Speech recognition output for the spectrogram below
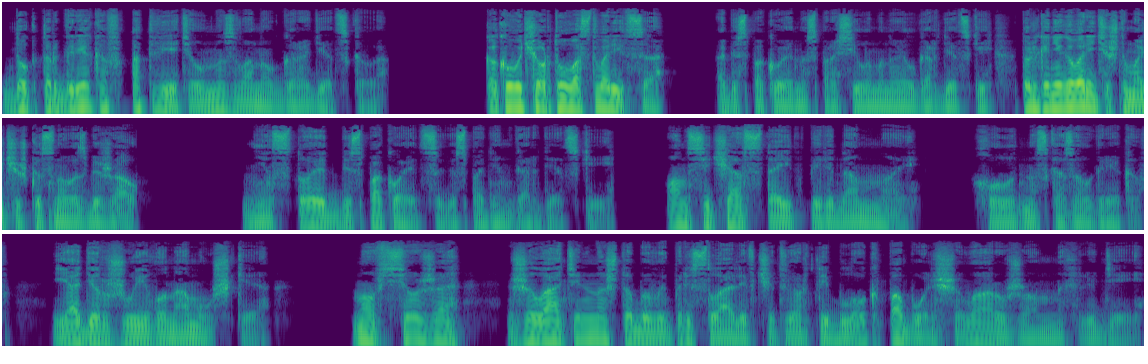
доктор Греков ответил на звонок Городецкого. «Какого черта у вас творится?» — обеспокоенно спросил Эммануил Гордецкий. «Только не говорите, что мальчишка снова сбежал». «Не стоит беспокоиться, господин Гордецкий. Он сейчас стоит передо мной. — холодно сказал Греков. «Я держу его на мушке. Но все же желательно, чтобы вы прислали в четвертый блок побольше вооруженных людей.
